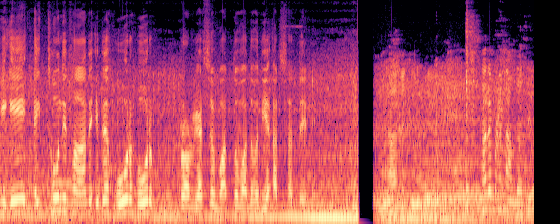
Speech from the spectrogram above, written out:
ਕਿ ਇਹ ਇੱਥੋਂ ਦੀ ਥਾਂ ਤੇ ਇਤੇ ਹੋਰ ਹੋਰ ਪ੍ਰੋਗਰੈਸ ਵੱਧ ਤੋਂ ਵੱਧ ਵਧੀਆ ਕਰ ਸਕਦੇ ਨੇ। ਸਰ ਆਪਣਾ ਨਾਮ ਦੱਸਿਓ।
